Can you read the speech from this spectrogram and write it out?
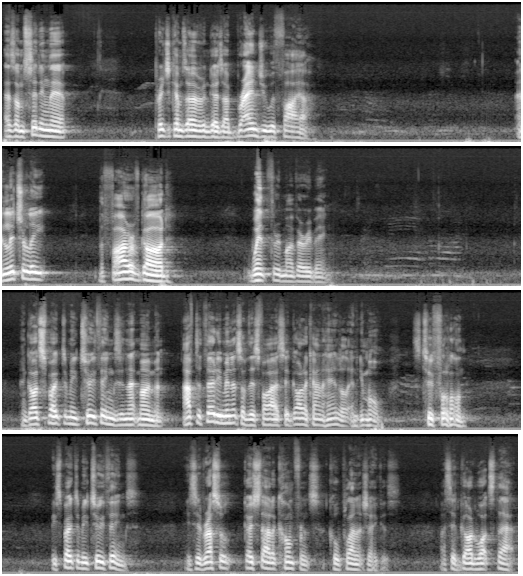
as I'm sitting there, preacher comes over and goes, I brand you with fire. And literally, the fire of God went through my very being. And God spoke to me two things in that moment. After 30 minutes of this fire, I said, God, I can't handle it anymore. It's too full on. He spoke to me two things. He said, Russell, go start a conference called Planet Shakers. I said, God, what's that?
